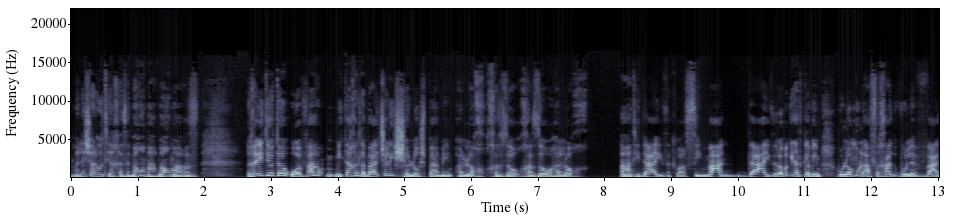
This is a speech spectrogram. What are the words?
מלא שאלו אותי אחרי זה מה הוא אמר מה הוא אמר אז ראיתי אותו הוא עבר מתחת לבית שלי שלוש פעמים הלוך חזור חזור הלוך. אמרתי די זה כבר סימן די זה לא בגינת כלבים הוא לא מול אף אחד הוא לבד.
